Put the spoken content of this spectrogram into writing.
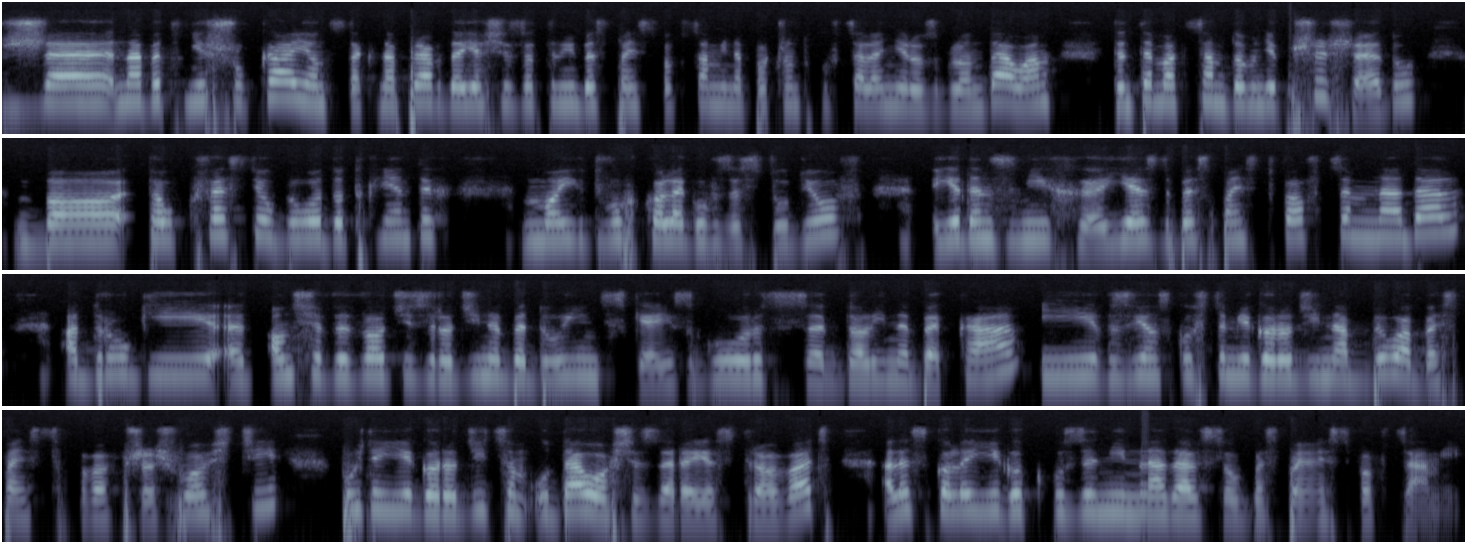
że nawet nie szukając tak naprawdę, ja się za tymi bezpaństwowcami na początku wcale nie rozglądałam, ten temat sam do mnie przyszedł, bo tą kwestią było dotkniętych moich dwóch kolegów ze studiów. Jeden z nich jest bezpaństwowcem nadal, a drugi, on się wywodzi z rodziny beduińskiej, z gór z Doliny Beka i w związku z tym jego rodzina była bezpaństwowa w przeszłości. Później jego rodzicom udało się zarejestrować, ale z kolei jego kuzyni nadal są bezpaństwowcami.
